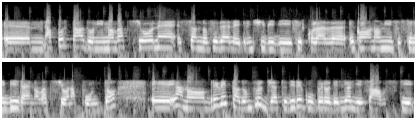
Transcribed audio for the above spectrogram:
ehm, ha portato un'innovazione essendo fedele ai principi di circular economy, sostenibilità e innovazione, appunto, e, e hanno brevettato un progetto di recupero degli oli esausti,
